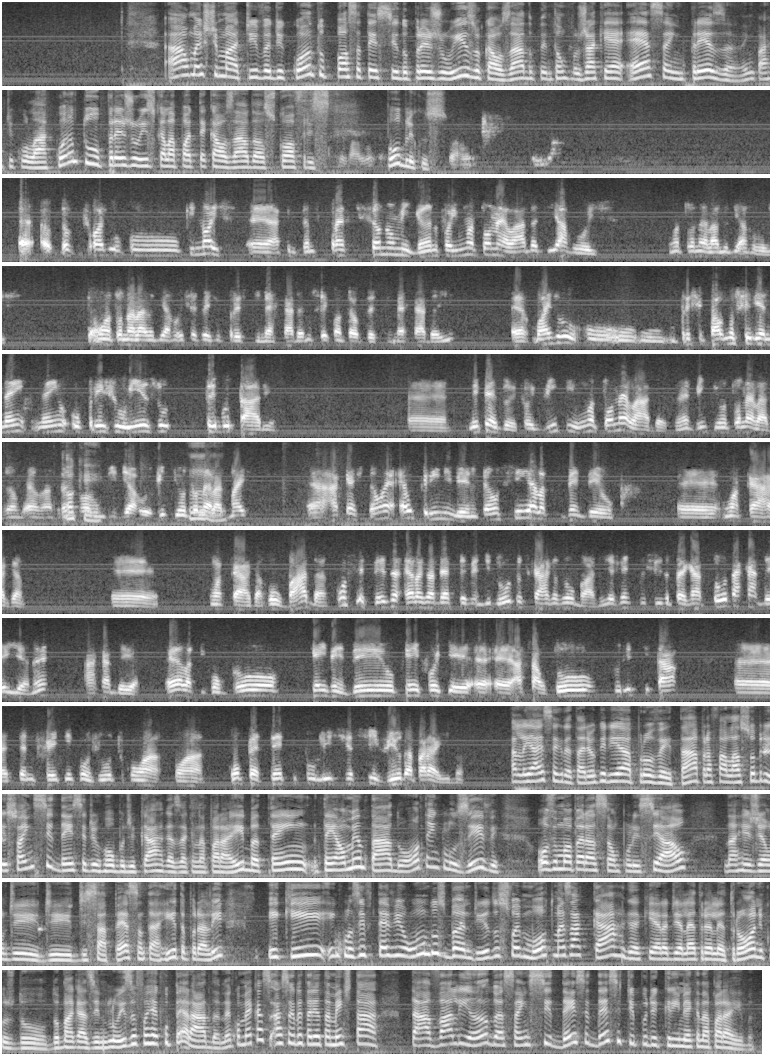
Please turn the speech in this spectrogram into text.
Há uma estimativa de quanto possa ter sido o prejuízo causado, então, já que é essa empresa em particular, quanto o prejuízo que ela pode ter causado aos cofres públicos? É, o, o, que nós é, acreditamos, parece que, se eu não me engano, foi uma tonelada de arroz. Uma tonelada de arroz. Então, uma tonelada de arroz, você veja o preço de mercado, eu não sei quanto é o preço de mercado aí, é, mas o, o, o, principal não seria nem, nem o prejuízo tributário. É, me perdoe, foi 21 toneladas, né? 21 toneladas, é uma grande okay. volume de arroz, 21 uhum. toneladas, mas é, a questão é, é, o crime mesmo. Então, se ela vendeu é, uma carga é, uma carga roubada, com certeza ela já deve ter vendido outras cargas roubadas. E a gente precisa pegar toda a cadeia, né? A cadeia. Ela que comprou, quem vendeu, quem foi que é, é, assaltou, por isso que está é, sendo feito em conjunto com a, com a competente Polícia Civil da Paraíba. Aliás, secretário, eu queria aproveitar para falar sobre isso. A incidência de roubo de cargas aqui na Paraíba tem, tem aumentado. Ontem, inclusive, houve uma operação policial na região de, de, de Sapé, Santa Rita, por ali, e que, inclusive, teve um dos bandidos foi morto, mas a carga que era de eletroeletrônicos do, do Magazine Luiza foi recuperada, né? Como é que a, a Secretaria também está, está avaliando essa incidência desse tipo de crime aqui na Paraíba?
